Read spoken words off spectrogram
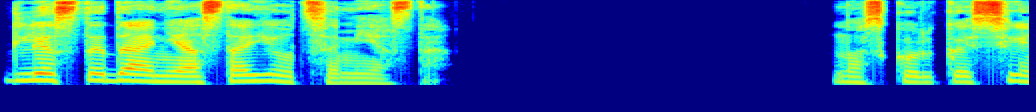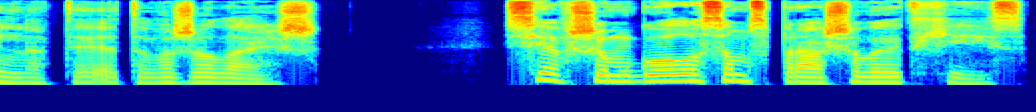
для стыда не остается места. Насколько сильно ты этого желаешь? Севшим голосом спрашивает Хейс.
